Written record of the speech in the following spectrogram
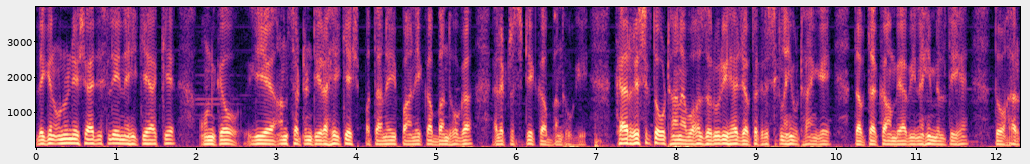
लेकिन उन्होंने शायद इसलिए नहीं किया कि उनको ये अनसर्टनटी रही कि पता नहीं पानी कब बंद होगा इलेक्ट्रिसिटी कब बंद होगी। खैर रिस्क तो उठाना बहुत ज़रूरी है। जब तक रिस्क नहीं उठाएँगे, तब तक कामयाबी नहीं मिलती है। तो हर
